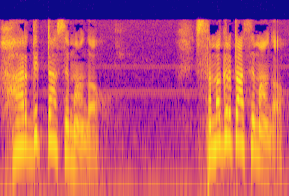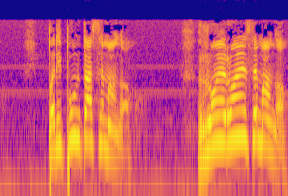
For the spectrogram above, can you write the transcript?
हार्दिकता से मांगा हो, समग्रता से मांगा हो, परिपूर्णता से मांगा हो रोए रोए से मांगा हो।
